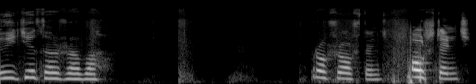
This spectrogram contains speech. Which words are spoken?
No I idzie ta żaba. Proszę oszczędź. Oszczędź.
